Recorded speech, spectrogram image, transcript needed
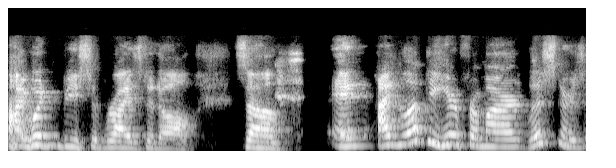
I wouldn't be surprised at all. So, and I'd love to hear from our listeners.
